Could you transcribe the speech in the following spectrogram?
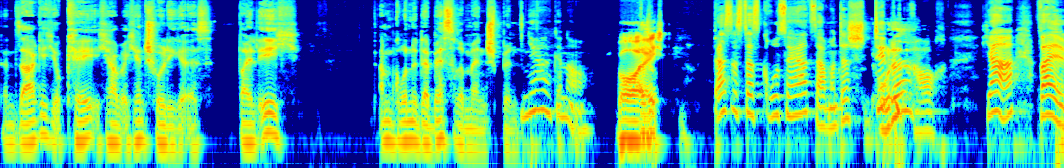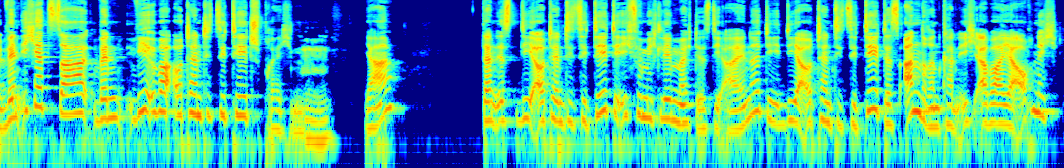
dann sage ich, okay, ich habe, ich entschuldige es, weil ich am Grunde der bessere Mensch bin. Ja, genau. Boah, Also- echt. Das ist das große Herz haben und das stimmt Oder? auch. Ja, weil wenn ich jetzt sage, wenn wir über Authentizität sprechen, Mhm. ja, dann ist die Authentizität, die ich für mich leben möchte, ist die eine. Die, die Authentizität des anderen kann ich aber ja auch nicht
